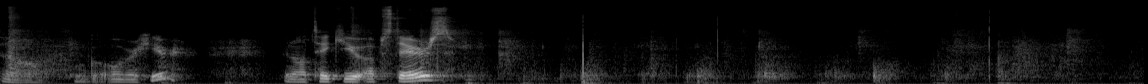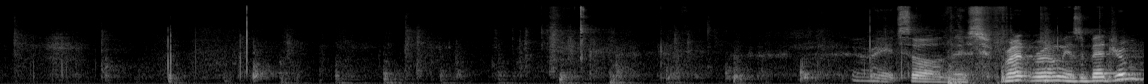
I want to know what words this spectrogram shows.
So we'll go over here. And I'll take you upstairs. All right, so this front room is a bedroom.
